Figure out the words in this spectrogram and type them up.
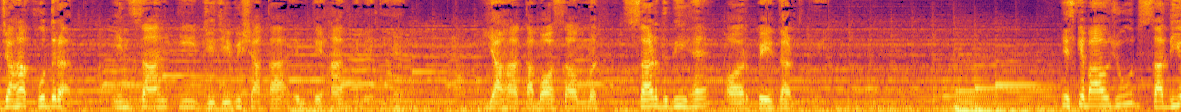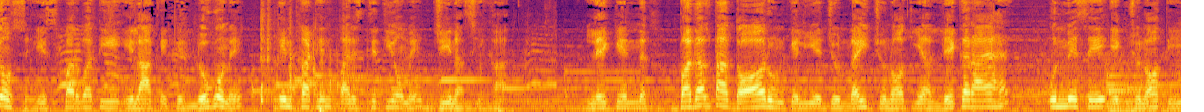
जहाँ कुदरत इंसान की जिजीविशा का इम्तिहान भी लेती है। यहाँ का मौसम सर्द भी है और बेदर्द भी। इसके बावजूद सदियों से इस पर्वतीय इलाके के लोगों ने इन कठिन परिस्थितियों में जीना सीखा। लेकिन बदलता दौर उनके लिए जो नई चुनौतियाँ लेकर आया है, उनमें से एक चुनौती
